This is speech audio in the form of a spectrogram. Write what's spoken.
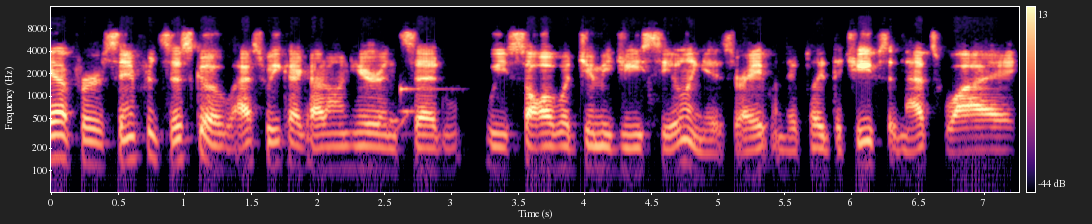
Yeah, for San Francisco, last week I got on here and said we saw what Jimmy G's ceiling is, right? When they played the Chiefs, and that's why,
